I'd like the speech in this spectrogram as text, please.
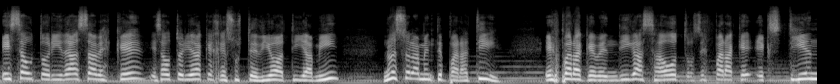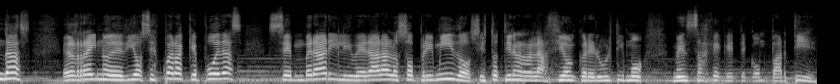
Esa autoridad, ¿sabes qué? Esa autoridad que Jesús te dio a ti y a mí, no es solamente para ti, es para que bendigas a otros, es para que extiendas el reino de Dios, es para que puedas sembrar y liberar a los oprimidos. Y esto tiene relación con el último mensaje que te compartí.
